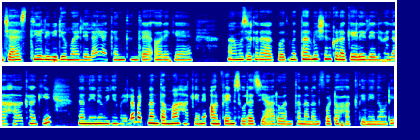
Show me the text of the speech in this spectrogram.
ಜಾಸ್ತಿಯಲ್ಲಿ ವಿಡಿಯೋ ಮಾಡಲಿಲ್ಲ. ಯಾಕಂತಂದರೆ ಅವರಿಗೆ ಮುಜುಗರ ಆಗ್ಬೋದು. ಮತ್ತು ಪರ್ಮಿಷನ್ ಕೂಡ ಕೇಳಿರ್ಲಿಲ್ವಲ್ಲ? ಹಾಗಾಗಿ ನಾನೇನು ವಿಡಿಯೋ ಮಾಡಿಲ್ಲ. ಬಟ್ ನನ್ನ ತಮ್ಮ ಹಾಗೇನೆ ಅವ್ನ ಫ್ರೆಂಡ್ ಸೂರಜ್ ಯಾರು ಅಂತ ನಾನೊಂದು ಫೋಟೋ ಹಾಕ್ತೀನಿ ನೋಡಿ.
